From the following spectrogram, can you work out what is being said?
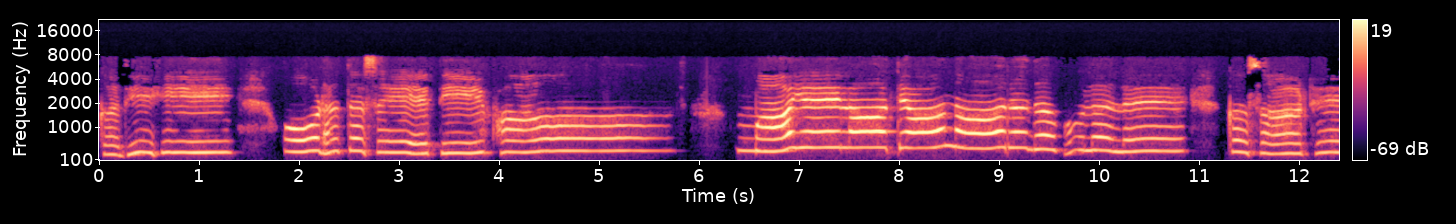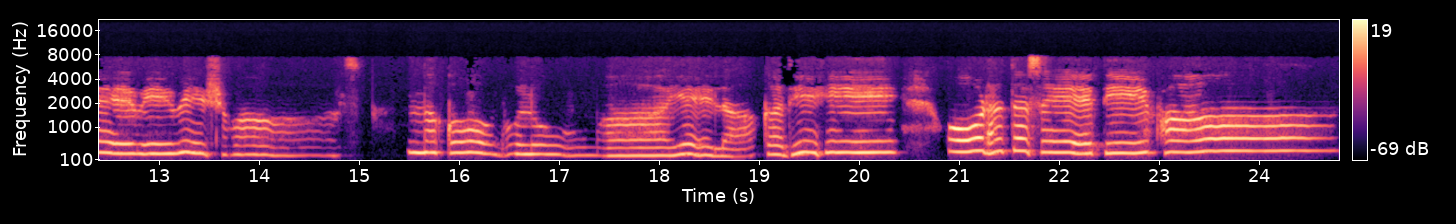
कधीही ओढतसे ती फास. मायेला त्या नारद भुलले कसा ठेवी विश्वास? नको भुलू मायेला कधीही ओढतसे ती फास.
